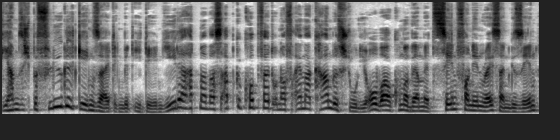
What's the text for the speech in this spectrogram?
Die haben sich beflügelt gegenseitig mit Ideen. Jeder hat mal was abgekupfert und auf einmal kam das Studio. Oh wow, guck mal, wir haben jetzt zehn von den Racern gesehen.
